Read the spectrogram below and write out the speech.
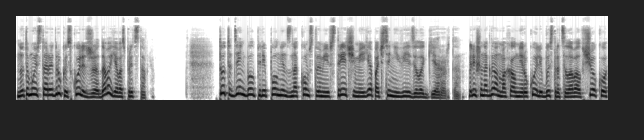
но это мой старый друг из колледжа, давай я вас представлю». Тот день был переполнен знакомствами и встречами, и я почти не видела Герарда. Лишь иногда он махал мне рукой или быстро целовал в щеку.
